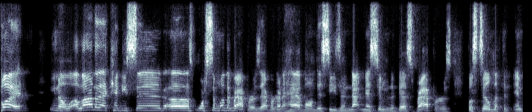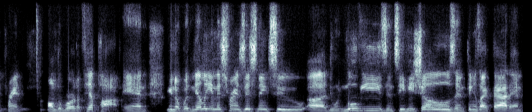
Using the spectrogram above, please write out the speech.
But you know, a lot of that can be said uh, for some other rappers that we're going to have on this season, not necessarily the best rappers, but still left an imprint on the world of hip hop. And, you know, with Nelly and this transitioning to uh, doing movies and TV shows and things like that, and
